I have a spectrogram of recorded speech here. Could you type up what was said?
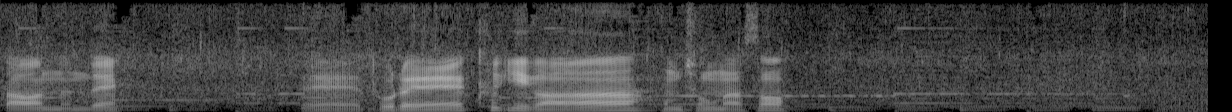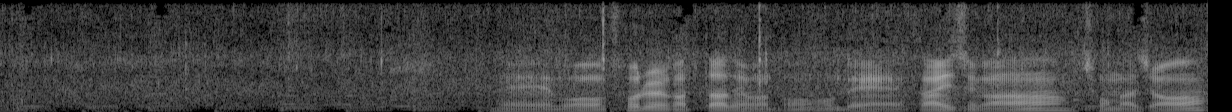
나왔는데 네, 돌의 크기가 엄청나서 네, 뭐 소를 갖다 대봐도 네 사이즈가 엄청나죠.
